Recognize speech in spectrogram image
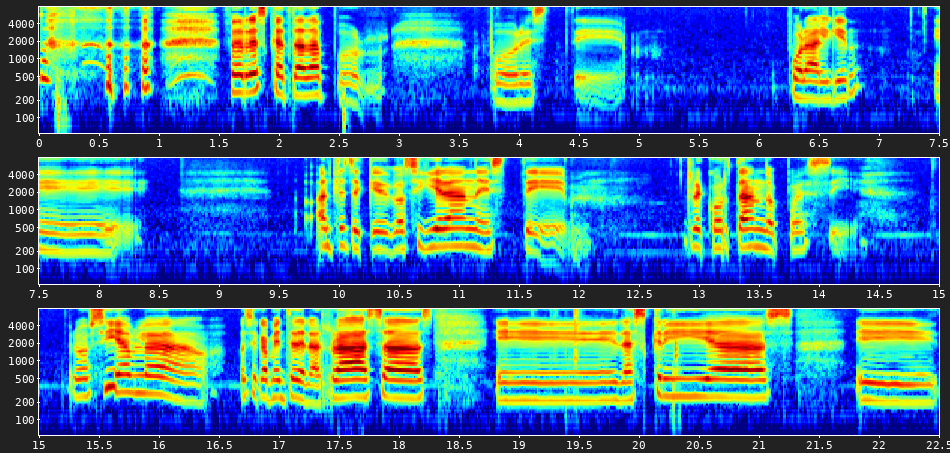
fue rescatada por por este por alguien eh, antes de que lo siguieran este recortando pues sí pero sí habla básicamente de las razas eh, las crías eh,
